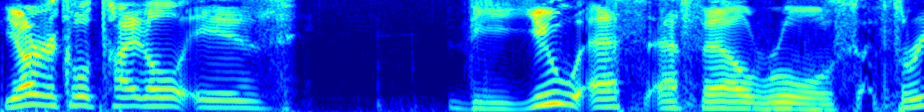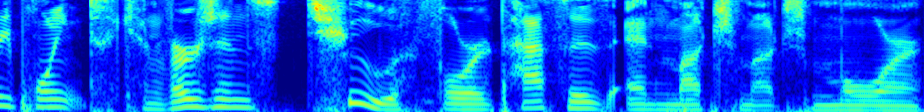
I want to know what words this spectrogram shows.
The article title is the USFL rules three point conversions, two forward passes, and much, much more.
